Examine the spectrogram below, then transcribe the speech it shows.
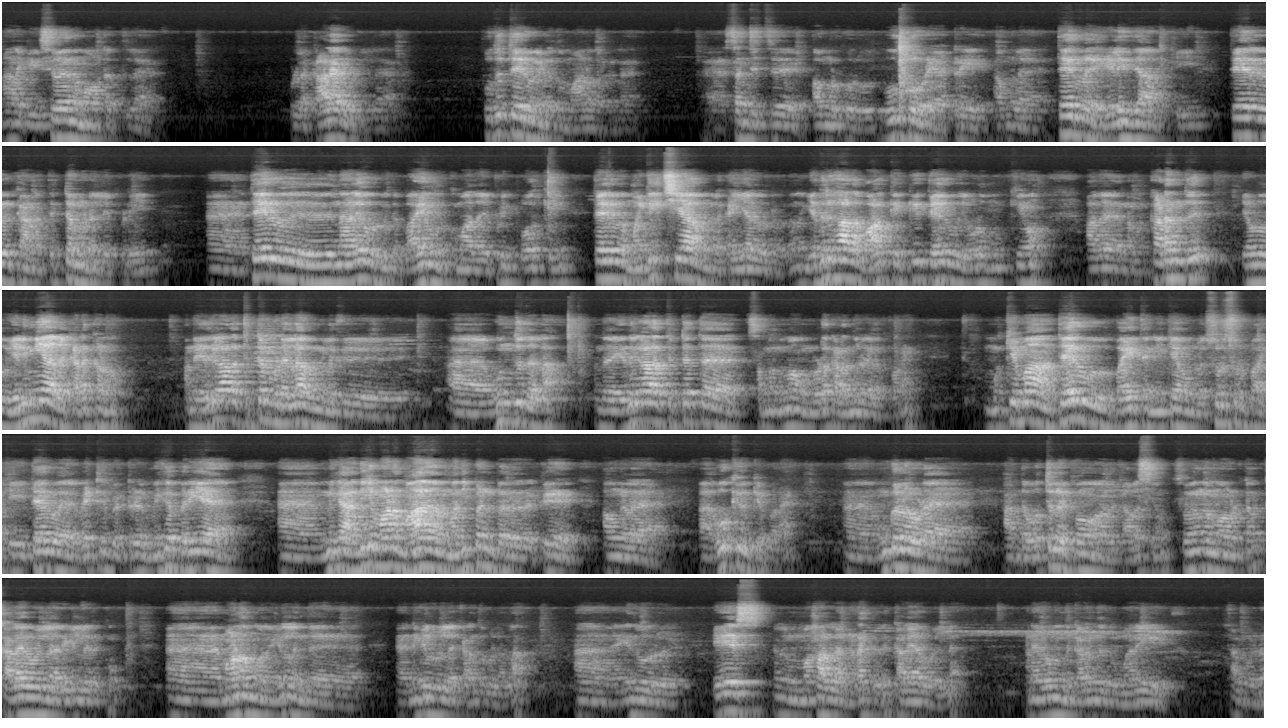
நாளைக்கு சிவகங்கை மாவட்டத்தில் உள்ள காளையார்கோவிலில் புது தேர்வு எழுதும் மாணவர்களை சந்தித்து அவங்களுக்கு ஒரு ஊக்க உரையாற்றி அவங்கள தேர்வை எளிதாக்கி தேர்வுக்கான திட்டமிடல் எப்படி தேர்வுனாலே ஒரு வித பயம் இருக்கும் அதை எப்படி போக்கி தேர்வை மகிழ்ச்சியாக அவங்கள கையாளுறதும் எதிர்கால வாழ்க்கைக்கு தேர்வு எவ்வளோ முக்கியம் அதை நம்ம கடந்து எவ்வளோ எளிமையாக அதை கடக்கணும். அந்த எதிர்கால திட்டமிடலில் அவங்களுக்கு உந்துதலாக உந்துதலா? அந்த எதிர்கால திட்டத்தை சம்பந்தமா அவங்களோட கலந்துரையாட போறேன். முக்கியமா தேர்வு பயத்தை நீக்கி அவங்கள சுறுசுறுப்பாக்கி தேர்வை வெற்றி பெற்று மிகப்பெரிய மிக அதிகமான மா மதிப்பெண் பெறுவதற்கு அவங்கள ஊக்குவிக்க போறேன். உங்களோட அந்த ஒத்துழைப்பும் அதுக்கு அவசியம். சிவகங்கை மாவட்டம் கலைவில் அருகில் இருக்கும். மாணவ மாணவிகள் இந்த நிகழ்வுகளில் கலந்து கொள்ளலாம். இது ஒரு ஏஎஸ் மஹாலில் நடக்குது. கலையார் கோயிலில் அனைவரும் வந்து கலந்துக்குமாறு மாதிரி கேட்டுக்கொள்கிறேன்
